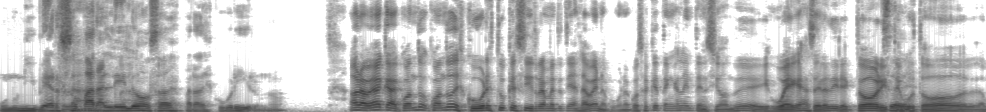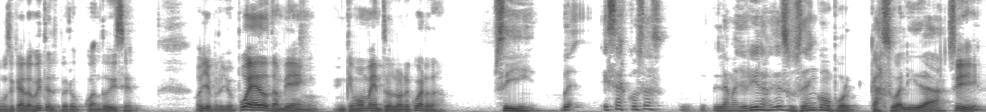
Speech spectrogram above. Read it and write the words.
un universo Claro, paralelo, claro, ¿sabes? Para descubrir, ¿no? Ahora, ve acá, ¿cuándo, cuándo descubres tú que sí realmente tienes la vena? Porque una cosa es que tengas la intención de y juegues a ser el director y Sí. te gustó la música de los Beatles, pero cuando dices, oye, pero yo puedo también, ¿en qué momento lo recuerdas? Sí, esas cosas la mayoría de las veces suceden como por casualidad Sí,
